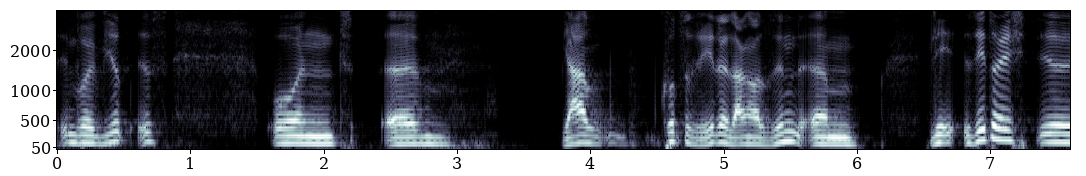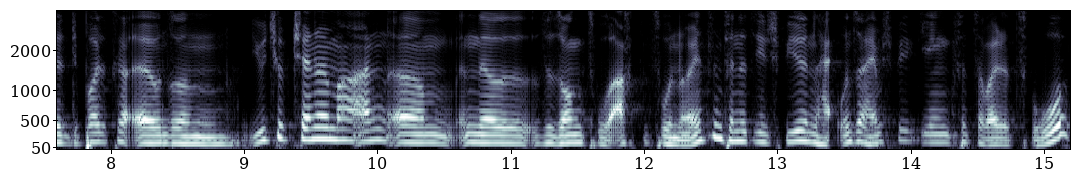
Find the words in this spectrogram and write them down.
involviert ist. Und ähm, ja, kurze Rede, langer Sinn. Ähm, seht euch die, die äh, unseren YouTube-Channel mal an. Ähm, in der Saison 2018, 2019 findet sich ein Spiel, unser Heimspiel gegen Finsterwalde 2.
